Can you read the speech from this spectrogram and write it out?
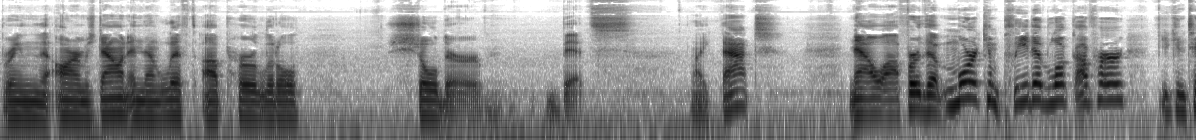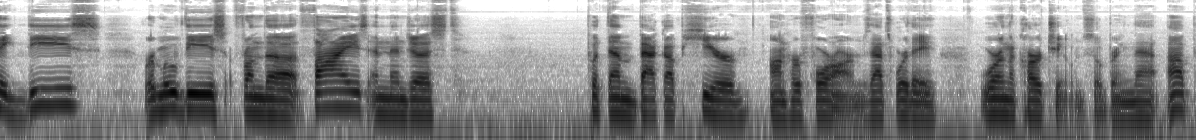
Bring the arms down and then lift up her little shoulder bits like that. Now, uh, for the more completed look of her, you can take these, remove these from the thighs, and then just put them back up here on her forearms. That's where they were in the cartoon. So bring that up.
